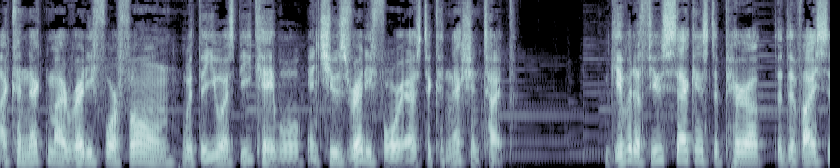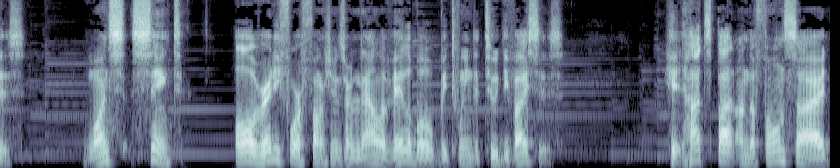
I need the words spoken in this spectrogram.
I connect my Ready For phone with the USB cable and choose Ready For as the connection type. Give it a few seconds to pair up the devices. Once synced, all Ready For functions are now available between the two devices. Hit hotspot on the phone side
